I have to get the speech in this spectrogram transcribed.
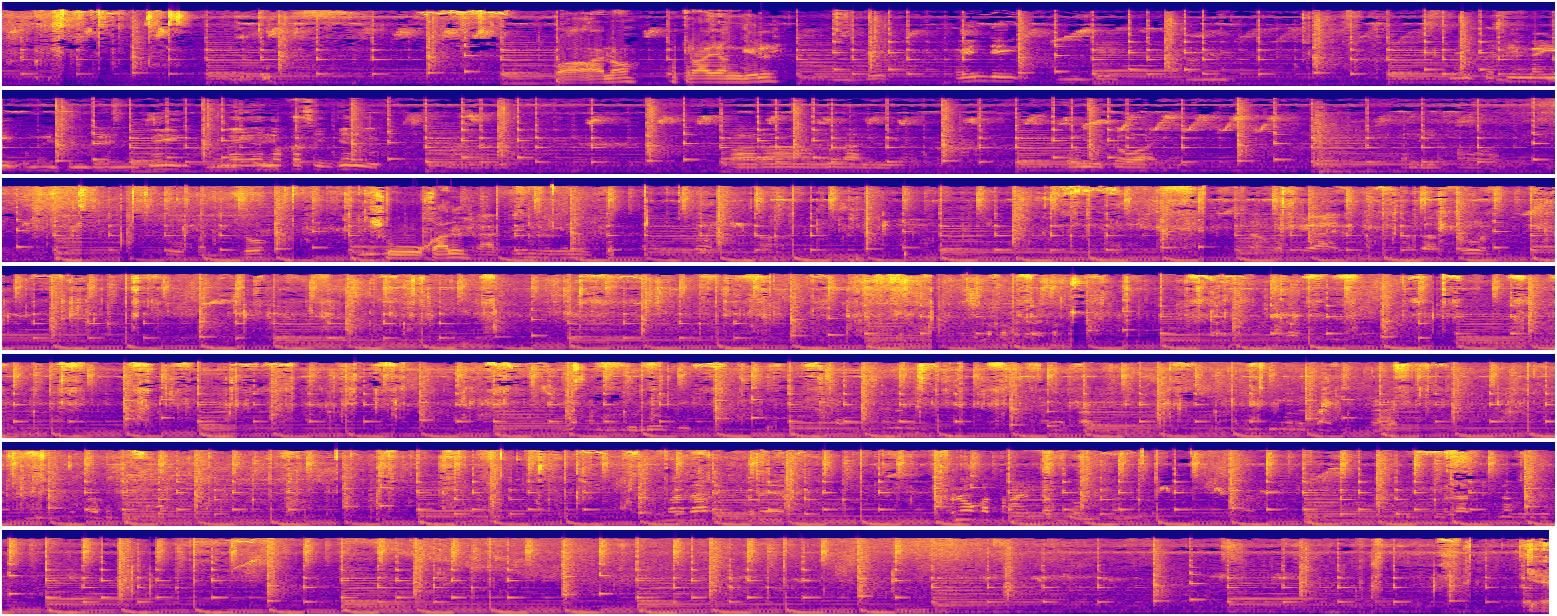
Pa ano? Pa triangle? Hindi. O hindi. Hindi. May kasi may... Kumaintindihan niyo. May, may ano kasi dyan eh. Ah, parang malalim yan. Pero may kawayan. Kanina kawayan. Tukan ito. Sukal. Dati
